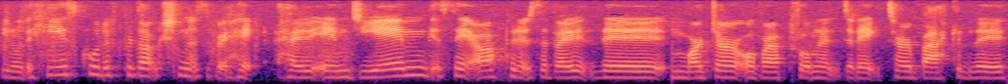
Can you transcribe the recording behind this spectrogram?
you know, the Hays Code of production. It's about how MGM gets set up, and it's about the murder of a prominent director back in the,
